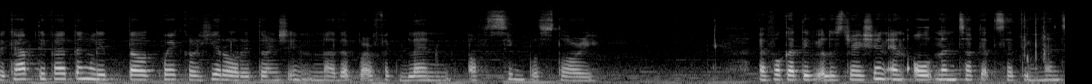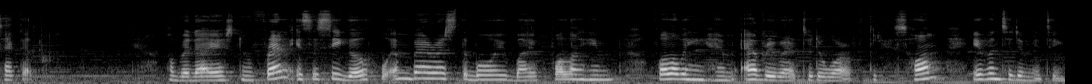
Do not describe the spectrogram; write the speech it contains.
The captivating little Quaker hero returns in another perfect blend of simple story, evocative illustration, and old Nantucket setting. Nantucket. Obadiah's new friend is a seagull who embarrassed the boy by following him following him everywhere to the wharf, to his home, even to the meeting.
